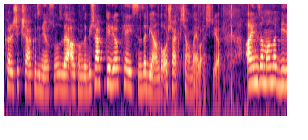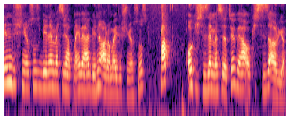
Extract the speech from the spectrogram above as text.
karışık şarkı dinliyorsunuz ve aklınıza bir şarkı geliyor. Playlistinizde bir anda o şarkı çalmaya başlıyor. Aynı zamanda birini düşünüyorsunuz, birine mesaj atmayı veya birini aramayı düşünüyorsunuz. Pat o kişi size mesaj atıyor veya o kişi sizi arıyor.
